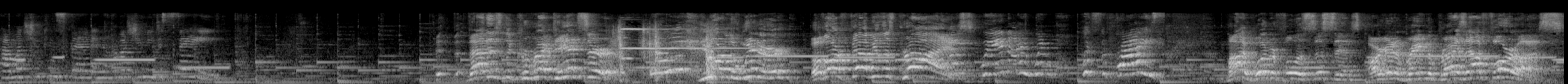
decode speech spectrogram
how much you can spend, and how much you need to save. Th- th- that is the correct answer. Really? You are the winner of our fabulous prize! I prize. win, I win. What's the prize? My wonderful assistants are going to bring the prize out for us.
